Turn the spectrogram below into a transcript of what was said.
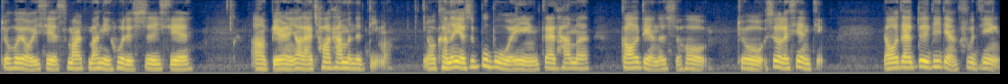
就会有一些 smart money 或者是一些啊别人要来抄他们的底嘛。然后可能也是步步为营，在他们高点的时候就设了陷阱，然后在最低点附近。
